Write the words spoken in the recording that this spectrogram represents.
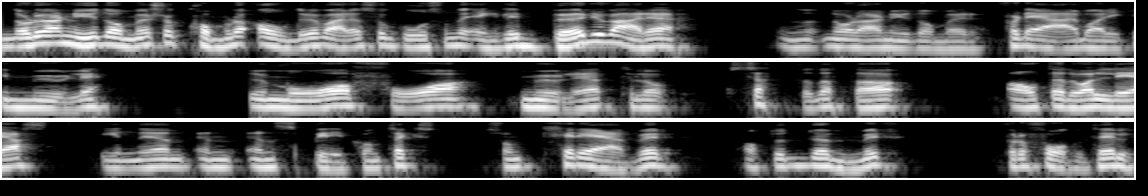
Når du er ny dommer, så kommer du aldri å være så god som du egentlig bør være når du er ny dommer. For det er bare ikke mulig. Du må få mulighet til å sette dette, alt det du har lest, inn i en, en, en spillkontekst som krever at du dømmer for å få det til.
